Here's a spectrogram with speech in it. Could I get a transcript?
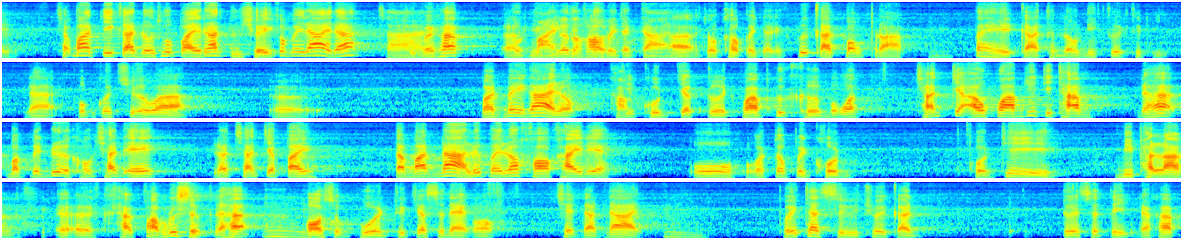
ชาวบ้านตีกันโดยทั่วไปรัฐอยู่เฉยก็ไม่ได้นะใช่ถูกไหมครับอะกฎหมายก็ต้องเข้าไปจัดการอ่ต้องเข้าไปจัดการเพื่อการป้องปราบไม่ให้เหตุการณ์ทำนองนี้เกิดขึ้นอีกนะฮะผมก็เชื่อว่าเอ่อมันไม่ง่ายหรอกครับที่คุณจะเกิดความพึกเขิมบอกว่า ฉันจะเอาความยุติธรรมนะฮะมาเป็นเรื่องของฉันเอง แล้วฉันจะไปตะบันหน้าหรือไปล็อกคอใครเนี่ย โอ้ก็ต้องเป็นคน คนที่มีพลังเอ่อเอ่อทางความรู้สึกนะฮะอืมพอสมควรถึงจะแสดงออก เช่นนั้นได้เผยถ้าสื่อช่วยกันเตือนสตินะครับ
